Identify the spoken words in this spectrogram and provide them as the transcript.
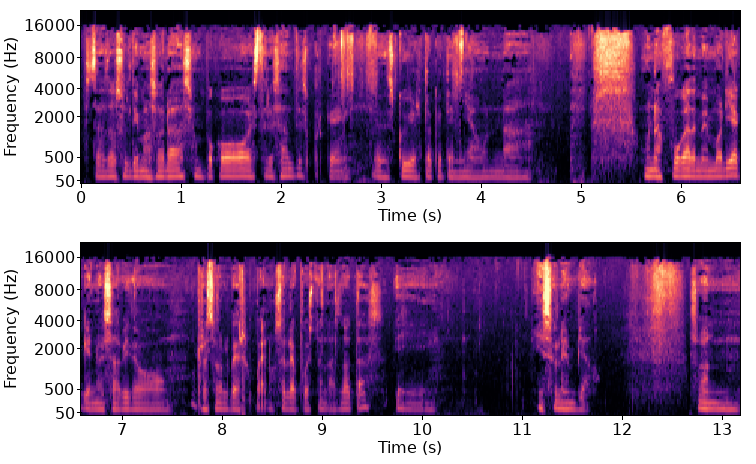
estas dos últimas horas un poco estresantes porque he descubierto que tenía una una fuga de memoria que no he sabido resolver. Bueno, se lo he puesto en las notas y, y se lo he enviado. Son,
